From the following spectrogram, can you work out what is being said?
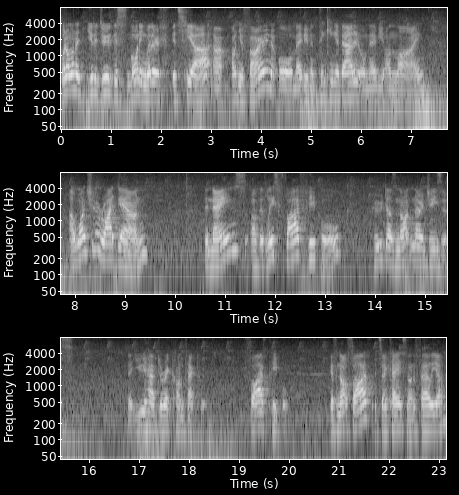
what I wanted you to do this morning, whether if it's here uh, on your phone or maybe even thinking about it or maybe online, I want you to write down the names of at least five people who does not know Jesus that you have direct contact with. Five people. If not five, it's okay, it's not a failure.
